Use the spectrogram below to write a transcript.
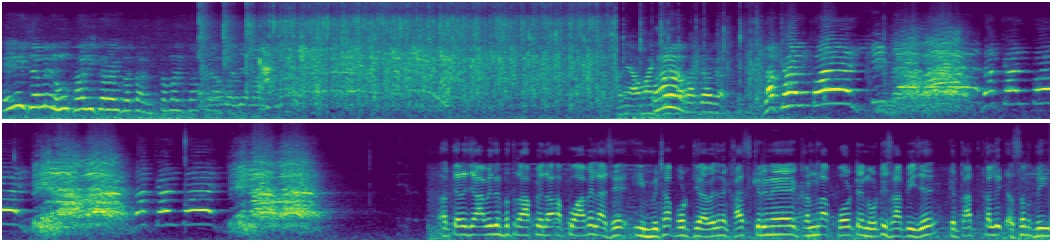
એની જમીન હું ખાલી કરાવી બતાવીશ. તમારી સાથે. લખનભાઈ લખનભાઈ અત્યારે જે આવેદનપત્ર આપેલા આપવા આવેલા છે એ મીઠા પોર્ટથી આવે છે અને ખાસ કરીને કંડલા પોર્ટે નોટિસ આપી છે કે તાત્કાલિક અસરથી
